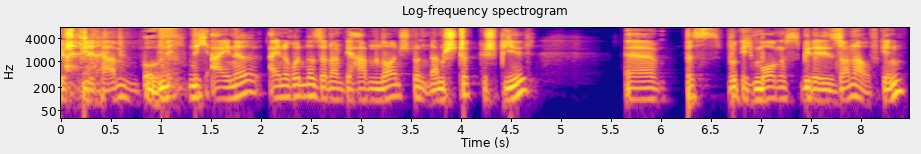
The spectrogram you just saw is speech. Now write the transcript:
gespielt haben. Uff. Nicht, nicht eine, eine Runde, sondern wir haben neun Stunden am Stück gespielt, äh, bis wirklich morgens wieder die Sonne aufging.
